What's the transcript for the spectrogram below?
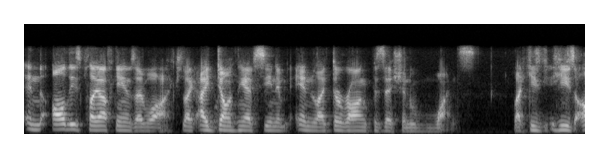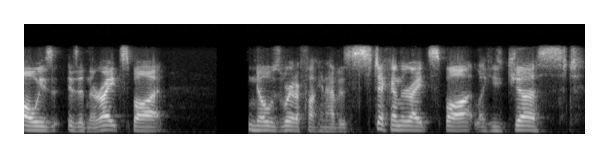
in all these playoff games I've watched, like I don't think I've seen him in like the wrong position once. Like he's he's always is in the right spot, knows where to fucking have his stick in the right spot. Like he's just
